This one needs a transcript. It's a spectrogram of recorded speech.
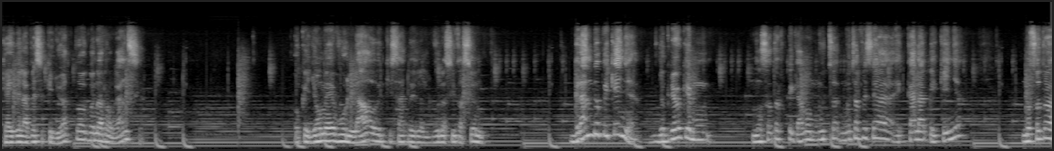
¿Qué hay de las veces que yo he actuado con arrogancia? O que yo me he burlado de quizás de alguna situación grande o pequeña. Yo creo que nosotros pecamos muchas, muchas veces a escala pequeña. Nosotros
